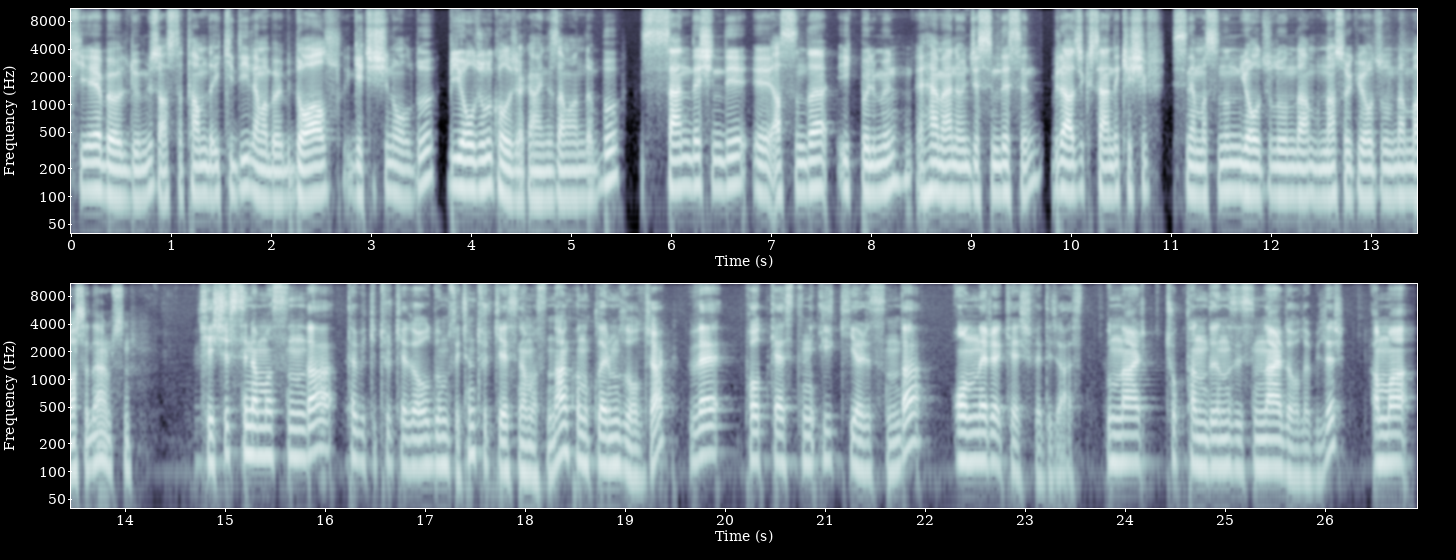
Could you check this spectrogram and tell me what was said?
ikiye böldüğümüz aslında tam da iki değil ama böyle bir doğal geçişin olduğu bir yolculuk olacak aynı zamanda bu. Sen de şimdi e, aslında ilk bölümün hemen öncesindesin. Birazcık sen de keşif sinemasının yolculuğundan, bundan sonraki yolculuğundan bahseder misin? Keşif sinemasında tabii ki Türkiye'de olduğumuz için Türkiye sinemasından konuklarımız olacak ve podcast'in ilk yarısında onları keşfedeceğiz. Bunlar çok tanıdığınız isimler de olabilir ama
